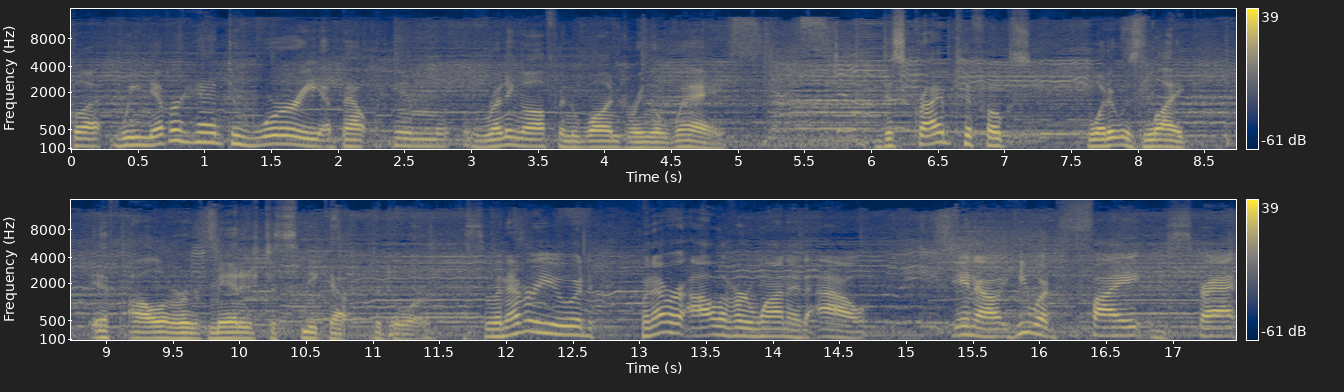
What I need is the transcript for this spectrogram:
but we never had to worry about him running off and wandering away. Describe to folks what it was like if Oliver managed to sneak out the door. So whenever you would, whenever Oliver wanted out, you know, he would fight and scratch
